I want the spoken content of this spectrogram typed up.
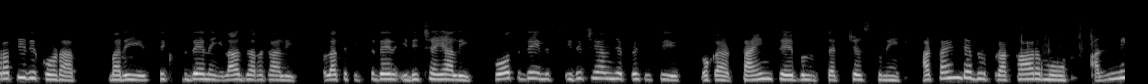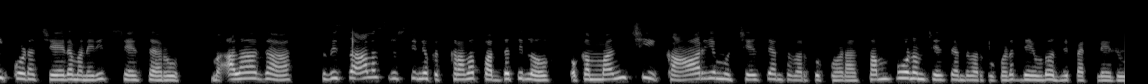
ప్రతిదీ కూడా మరి సిక్స్త్ డేనే ఇలా జరగాలి లేకపోతే ఫిఫ్త్ డే ఇది చేయాలి ఫోర్త్ డే ఇది చేయాలని చెప్పేసి ఒక టైం టేబుల్ సెట్ చేసుకుని ఆ టైం టేబుల్ ప్రకారము అన్ని కూడా చేయడం అనేది చేశారు అలాగా విశాల సృష్టిని ఒక క్రమ పద్ధతిలో ఒక మంచి కార్యము చేసేంత వరకు కూడా సంపూర్ణం చేసేంత వరకు కూడా దేవుడు వదిలిపెట్టలేదు.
